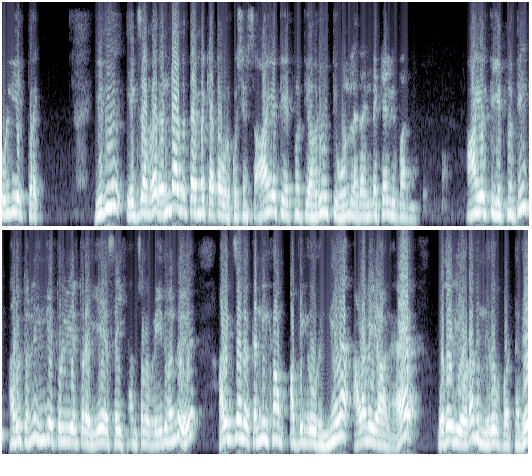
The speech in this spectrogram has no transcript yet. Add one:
தொல்லியல் துறை. இது எக்ஸாம்ல ரெண்டாவது டைம் கேட்ட ஒரு கொஸ்டின்ஸ் ஆயிரத்தி எட்நூத்தி அறுபத்தி ஒண்ணுல இந்த கேள்வி பாருங்க. ஆயிரத்தி எட்நூத்தி அறுபத்தி ஒண்ணுல இந்திய தொல்லியல் துறை ஏஎஸ்ஐ அப்படின்னு சொல்லக்கூடிய இது வந்து அலெக்சாண்டர் கன்னிகாம் அப்படிங்கிற ஒரு நில அளவையாளர் உதவியோட அது நிறுவப்பட்டது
